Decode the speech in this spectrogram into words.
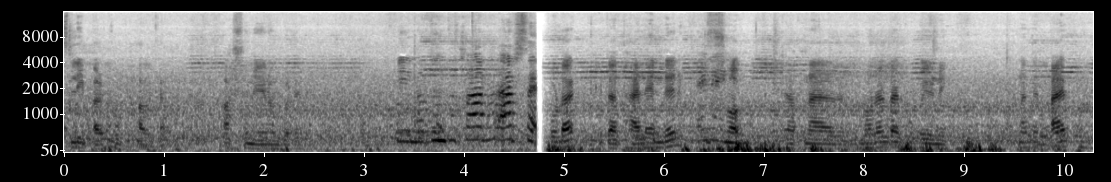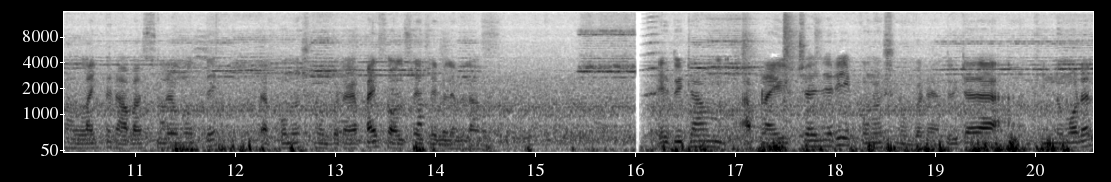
স্লিপার খুব হালকা, পাঁচশো নিরানব্বই টাকা। প্রোডাক্ট এটা থাইল্যান্ডের আপনার মডেলটা খুব ইউনিক আপনাদের পায়ে খুব ভালো লাগবে রাবার সুলের মধ্যে, এটা পনেরোশো নব্বই টাকা পাই অল সাইজ এভেলেবেল আছে। দুইটা আপনার ইউজ চার্জারই পনেরোশো নব্বই টাকা দুইটা ভিন্ন মডেল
